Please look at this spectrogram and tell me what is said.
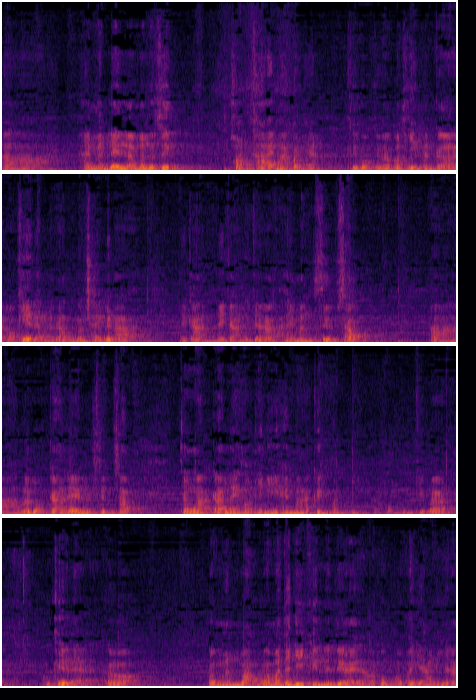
อ่าให้มันเล่นแล้วมันรู้สึกผ่อนคลายมากกว่านี้คือผมคิดว่าบางทีมันก็โอเคแหละมันก็ต้องใช้เวลาในการในการที่จะให้มันซึมซับอ่าระบบการเล่นซึมซับ จังหวะการเล่นของที่นี่ให้มากขึ้นกว่านี้ครับผมผมคิดว่าโอเคแหละ ก็ก็มันหวังว่ามันจะดีขึ้นเรื่อยๆแล้วผมก็พยายามที่จะ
